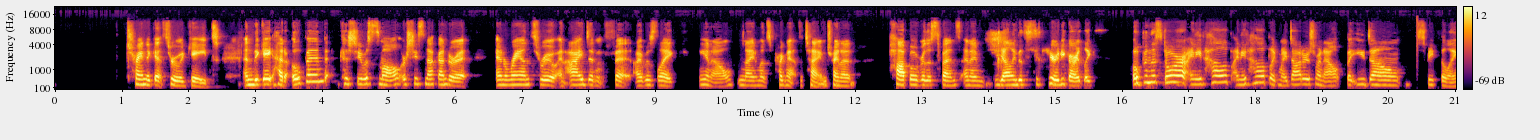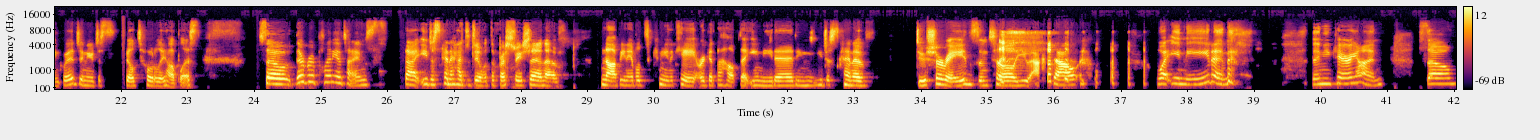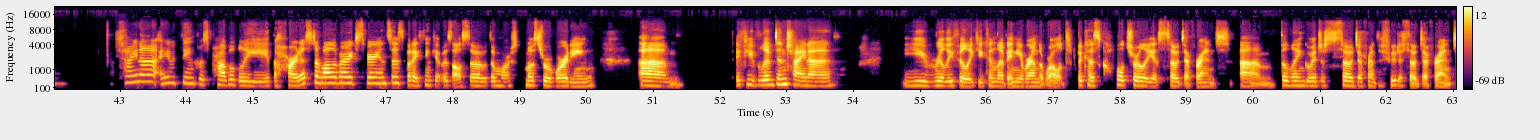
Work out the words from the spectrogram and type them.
trying to get through a gate, and the gate had opened because she was small, or she snuck under it and ran through, and I didn't fit. I was like, you know, nine months pregnant at the time, trying to hop over this fence, and I'm yelling to the security guard, like, open this door i need help i need help like my daughters run out but you don't speak the language and you just feel totally helpless so there were plenty of times that you just kind of had to deal with the frustration of not being able to communicate or get the help that you needed and you just kind of do charades until you act out what you need and then you carry on so China, I would think, was probably the hardest of all of our experiences, but I think it was also the most most rewarding. Um, if you've lived in China, you really feel like you can live anywhere in the world because culturally it's so different. Um, the language is so different. The food is so different.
